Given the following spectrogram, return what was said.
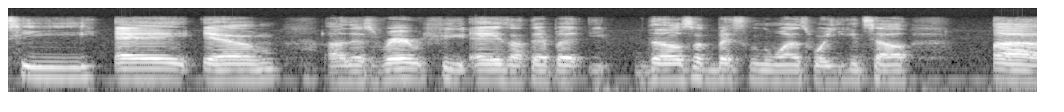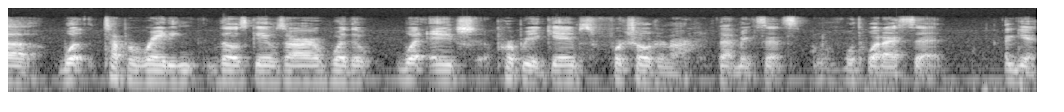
T A M. Uh, there's very few A's out there, but those are basically the ones where you can tell uh, what type of rating those games are, whether what age appropriate games for children are. That makes sense with what I said. Again,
